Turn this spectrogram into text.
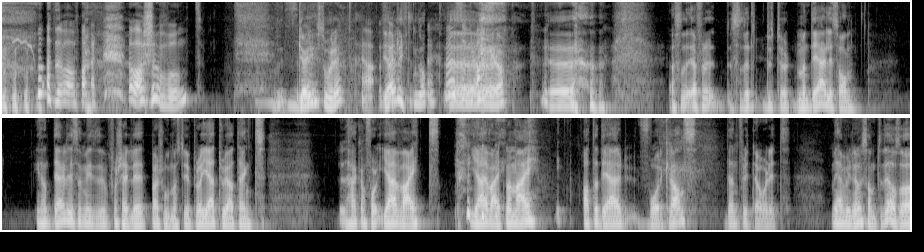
det var bare, det var så vondt. Gøy historie. Ja, Jeg likte den godt. Ja, så bra. Uh, ja. Uh, altså, ja, for, så det, du tør, men det er litt sånn? Det er liksom forskjellige personlighetstyper, og jeg tror jeg har tenkt her kan folk, Jeg veit jeg vet med meg at det er vår krans. Den flytter jeg over dit. Men jeg ville nok samtidig også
